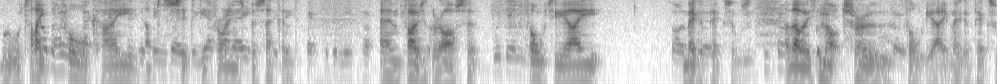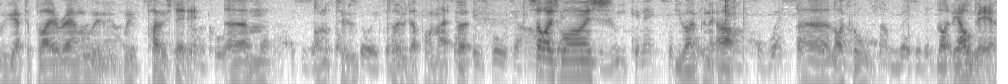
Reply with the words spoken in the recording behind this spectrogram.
will take 4K up to 60 frames per second, and photographs at 48 megapixels. Although it's not true 48 megapixels, you have to play around with, with post edit. Um, I'm not too clued up on that, but size wise, you open it up uh, like all like the old Air,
